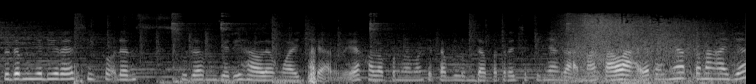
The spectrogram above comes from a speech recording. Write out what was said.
Sudah menjadi resiko dan sudah menjadi hal yang wajar ya. Kalaupun memang kita belum dapat rezekinya nggak masalah ya. Pokoknya tenang aja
